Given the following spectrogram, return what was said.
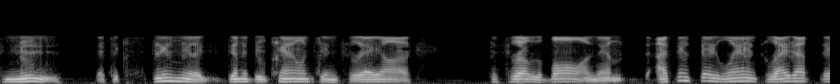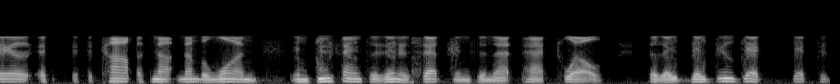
to me that's extremely going to be challenging for AR to throw the ball on them. I think they rank right up there at, at the top, if not number one, in defensive interceptions in that Pac-12. So they they do get get to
